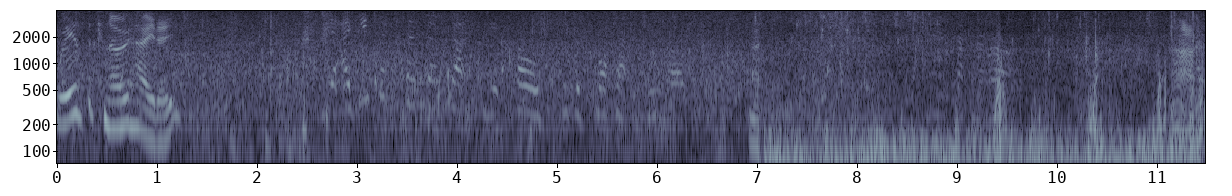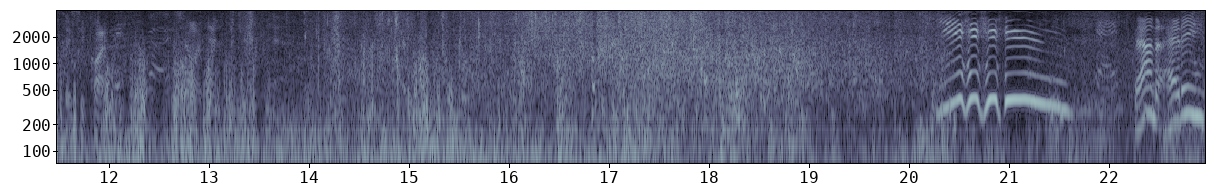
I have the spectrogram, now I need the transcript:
Where's the canoe, Hattie? Yeah, I guess if Timber starts to get cold, we could swap out the Timber. Ah, that's actually quite shallow, yeah. yeah. Yee-hoo-hoo-hoo. Okay. Found it, Hattie.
